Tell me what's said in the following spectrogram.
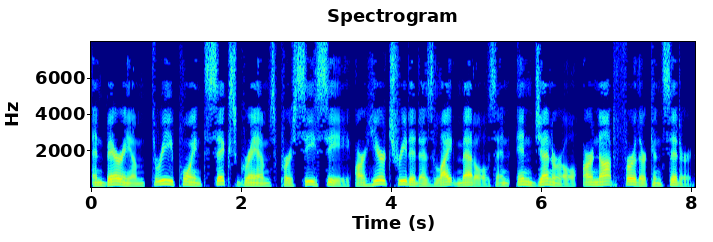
and barium 3.6 grams per cc are here treated as light metals and, in general, are not further considered.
